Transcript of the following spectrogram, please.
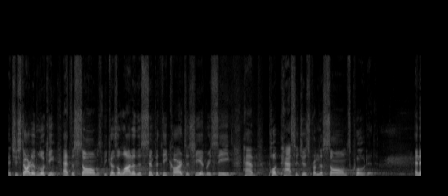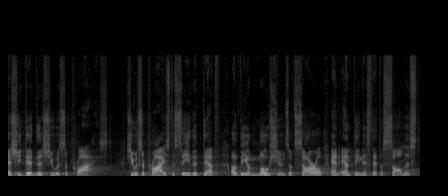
And she started looking at the Psalms because a lot of the sympathy cards that she had received have passages from the Psalms quoted. And as she did this, she was surprised. She was surprised to see the depth of the emotions of sorrow and emptiness that the psalmist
